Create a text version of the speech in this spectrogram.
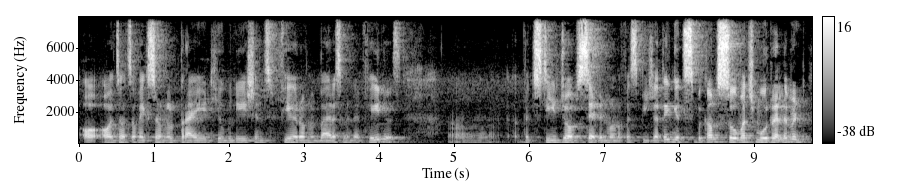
all, all, sorts of external pride, humiliations, fear of embarrassment, and failures. Uh, which Steve Jobs said in one of his speeches. I think it's become so much more relevant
